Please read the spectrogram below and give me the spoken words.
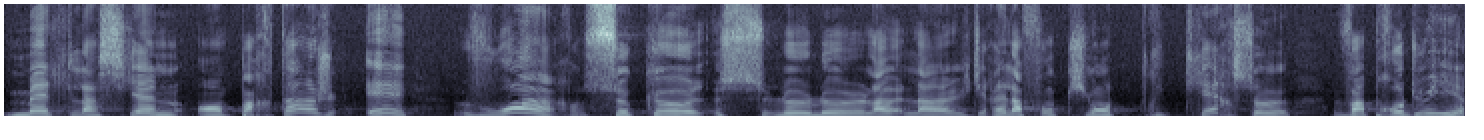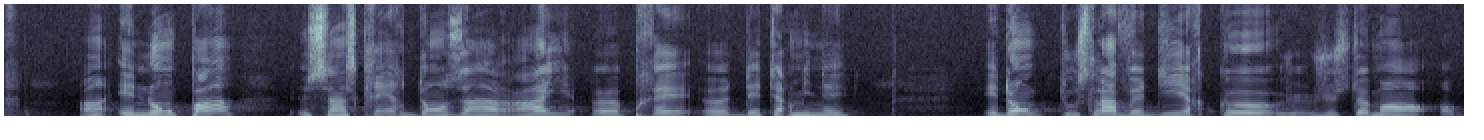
mettre la sienne en partage et voir ce que je dirais la fonction tierce va produire, hein, et non pas s'inscrire dans un rail euh, prédéterminé. Et donc tout cela veut dire que justement,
